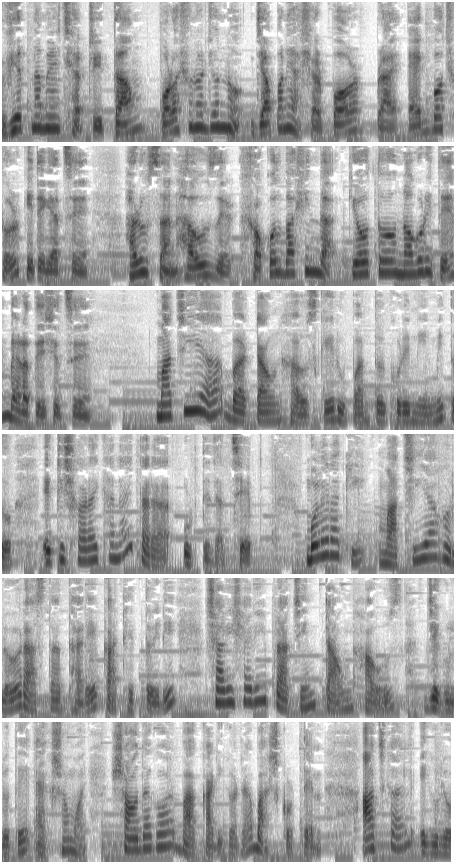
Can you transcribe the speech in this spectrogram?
ভিয়েতনামের ছাত্রী তাম পড়াশোনার জন্য জাপানে আসার পর প্রায় এক বছর কেটে গেছে। হারুসান হাউজের সকল বাসিন্দা কিয়োতো নগরীতে বেড়াতে এসেছে। মাচিয়া বা টাউন হাউসকে রূপান্তর করে নির্মিত একটি সরাইখানায় তারা উঠতে যাচ্ছে। বলে রাখি মাচিয়া হল রাস্তার ধারে কাঠের তৈরি সারি সারি প্রাচীন টাউন হাউস যেগুলোতে একসময় সওদাগর বা কারিগররা বাস করতেন আজকাল এগুলো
